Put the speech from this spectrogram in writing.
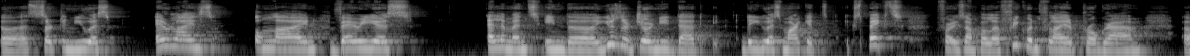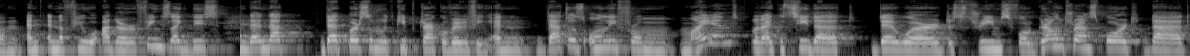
uh, certain US airlines online, various elements in the user journey that the US market expects. For example, a frequent flyer program, um, and and a few other things like this. And then that that person would keep track of everything. And that was only from my end but i could see that there were the streams for ground transport that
